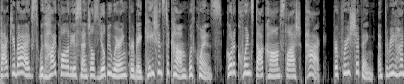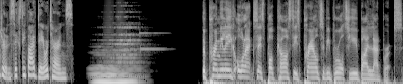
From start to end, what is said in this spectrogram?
Pack your bags with high-quality essentials you'll be wearing for vacations to come with Quince. Go to quince.com slash pack for free shipping and 365-day returns. The Premier League All Access podcast is proud to be brought to you by Ladbrokes.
